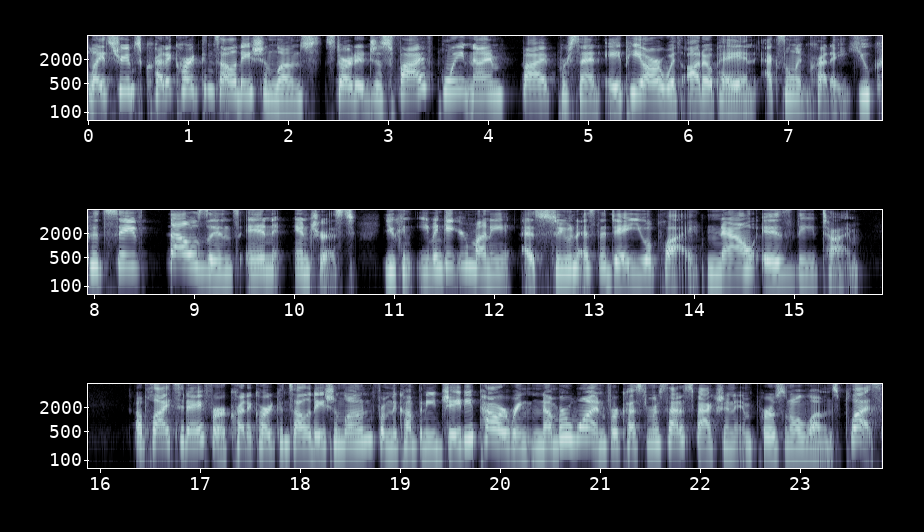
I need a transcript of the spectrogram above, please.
Lightstream's credit card consolidation loans start at just 5.95% APR with autopay and excellent credit. You could save thousands in interest. You can even get your money as soon as the day you apply. Now is the time. Apply today for a credit card consolidation loan from the company JD Power ranked number 1 for customer satisfaction in personal loans. Plus,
